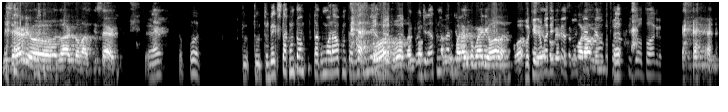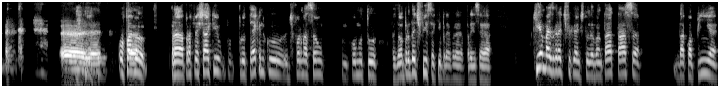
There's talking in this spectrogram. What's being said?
Me serve, Eduardo Tomás, me serve. É, pô. Tu, tu, tu vê que você tá com, tá com moral com o Tomás mesmo. Boa, boa, tá, tô direto no Guardiola. com o Guardiola. Boa, Vou querer uma dedicação especial pra é. pedir autógrafo. é, é. Ô, Fábio, é. para fechar aqui pro técnico de formação como tu, fazer uma pergunta difícil aqui para encerrar. O que é mais gratificante, tu levantar a taça da copinha,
